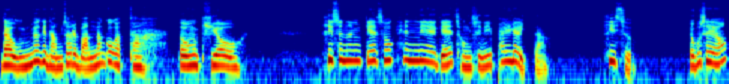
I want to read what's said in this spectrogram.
나 운명의 남자를 만난 것 같아. 너무 귀여워. 희수는 계속 헨리에게 정신이 팔려 있다. 희수. 여보세요?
